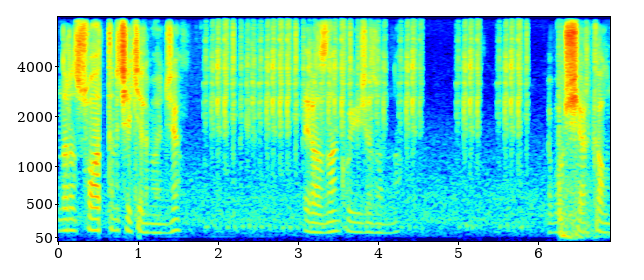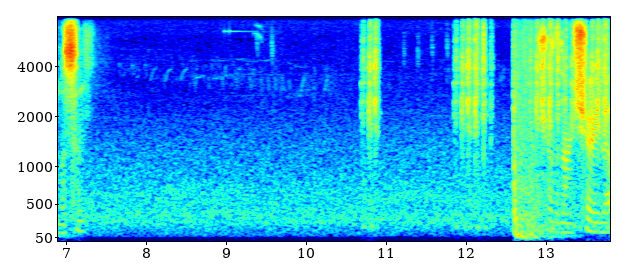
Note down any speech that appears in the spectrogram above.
Bunların su hattını çekelim önce. Birazdan koyacağız onunla. Boş yer kalmasın. Şuradan şöyle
